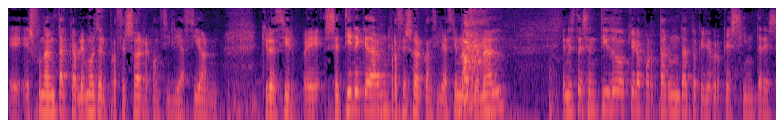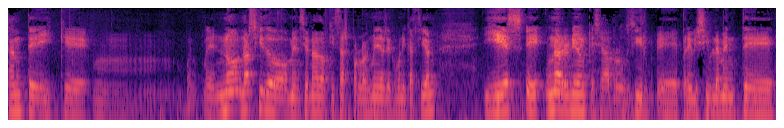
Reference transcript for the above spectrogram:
es fundamental que hablemos del proceso de reconciliación. Quiero decir, se tiene que dar un proceso de reconciliación nacional. En este sentido, quiero aportar un dato que yo creo que es interesante y que mm, no, no, ha sido mencionado quizás por los medios de comunicación, y es una reunión que se va a producir previsiblemente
